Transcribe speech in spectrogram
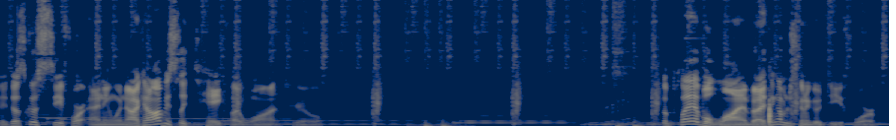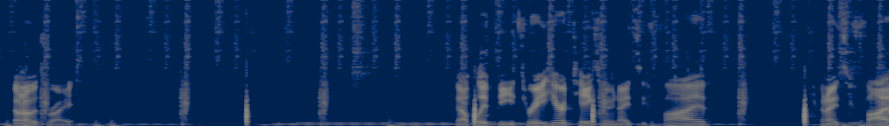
It does go c4 anyway. Now I can obviously take if I want to. It's a playable line, but I think I'm just gonna go d4. Don't know if it's right. Yeah, I'll play b3 here. Takes maybe knight c5. Knight c5. I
